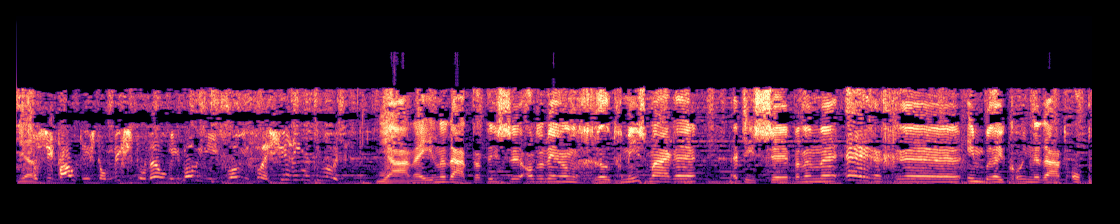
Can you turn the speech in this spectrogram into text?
Ja. Als die fout is, dan mis je toch wel die mooie, mooie fles sherry natuurlijk. Ja, nee, inderdaad. Dat is eh, altijd weer een groot gemis. Maar eh, het is eh, wel een erg inbreuk inderdaad op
